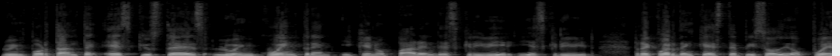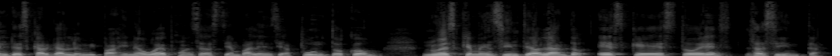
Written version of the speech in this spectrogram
Lo importante es que ustedes lo encuentren y que no paren de escribir y escribir. Recuerden que este episodio pueden descargarlo en mi página web juansebastianvalencia.com. No es que me encinte hablando, es que esto es la cinta.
